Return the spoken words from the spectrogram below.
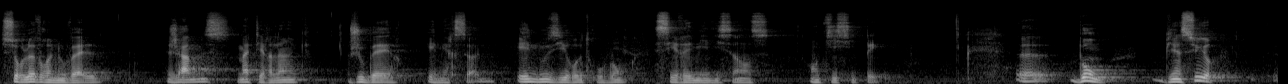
sur l'œuvre nouvelle, Jams, Maeterlinck, Joubert, Emerson, et nous y retrouvons ces réminiscences anticipées. Euh, bon, bien sûr, euh,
